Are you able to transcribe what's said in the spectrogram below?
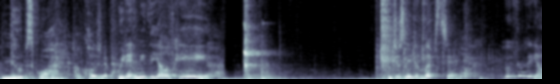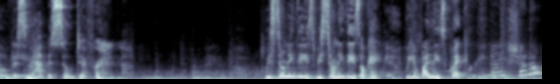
Noob squad. I'm closing it back. We didn't need the yellow key. We just needed lipstick. Who threw the yellow This key? map is so different. We still need these. We still need these. Okay, we can find these. Quick. Green eyeshadow?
